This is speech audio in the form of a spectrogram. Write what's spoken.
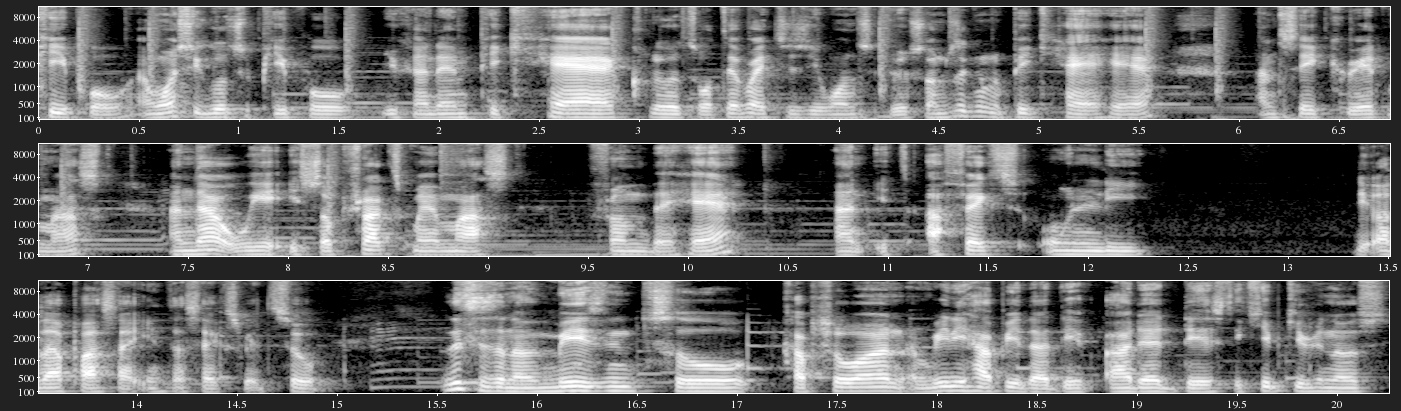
people and once you go to people you can then pick hair clothes whatever it is you want to do. So i'm just going to pick hair here and say create mask. And that way it subtracts my mask from the hair and it affects only the other parts I intersect with. So this is an amazing tool capture one. I'm really happy that they've added this. They keep giving us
